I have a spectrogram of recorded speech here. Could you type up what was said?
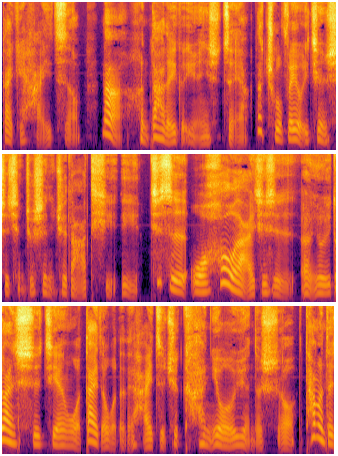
带给孩子哦，那很大的一个原因是这样。那除非有一件事情，就是你去打体力。其实我后来其实呃有一段时间，我带着我的孩子去看幼儿园的时候，他们的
